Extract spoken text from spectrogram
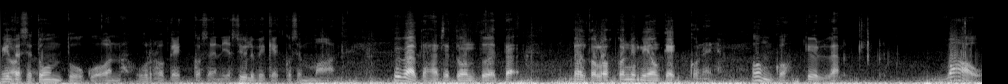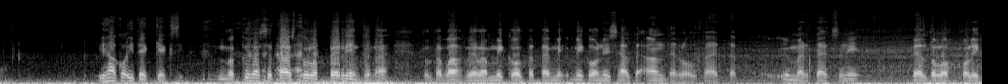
Miltä no, se tuntuu, kun on Urho Kekkosen ja Sylvi Kekkosen maat? Hyvältähän se tuntuu, että peltolohkon nimi on Kekkonen. Onko? Kyllä. Vau. Ihanko itse keksit? No kyllä se taisi tulla perintönä tuolta Vahvielan Mikolta tai Mikon isältä Anterolta, että ymmärtääkseni peltolohko oli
